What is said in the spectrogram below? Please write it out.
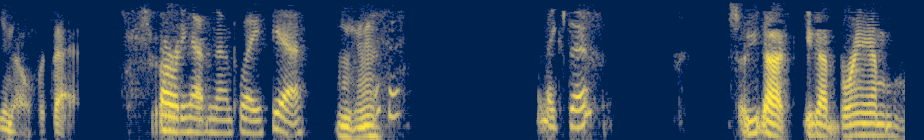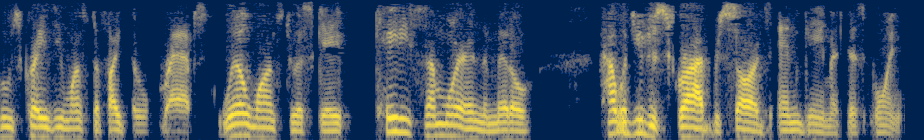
you know with that. Already having that in place, yeah. hmm Okay. That makes sense. So you got you got Bram who's crazy wants to fight the rats. Will wants to escape. Katie's somewhere in the middle. How would you describe Broussard's end game at this point?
